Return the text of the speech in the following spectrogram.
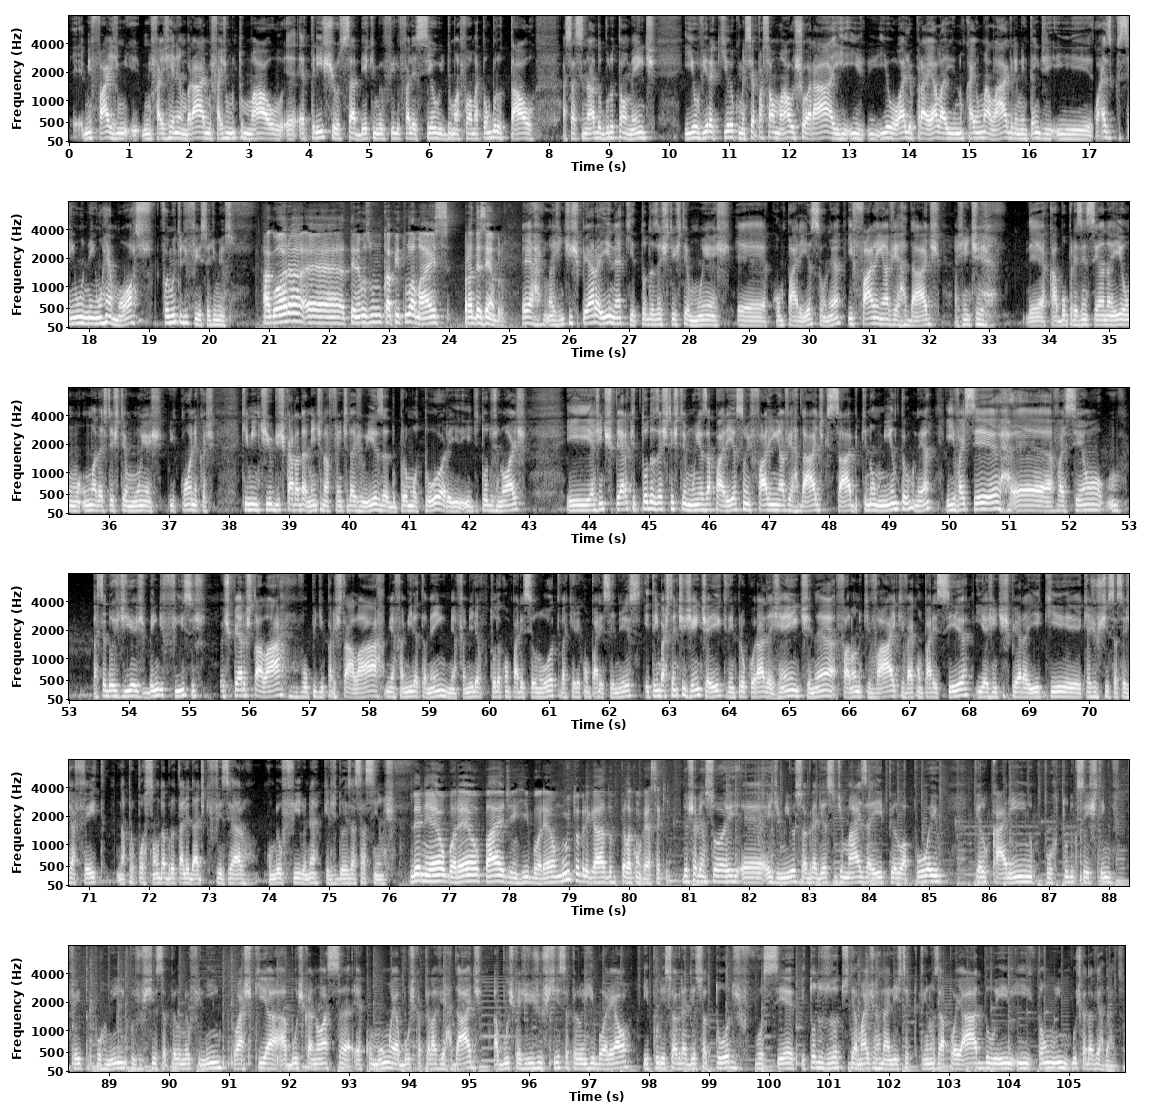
é, me faz, me faz relembrar, me faz muito mal. É, é triste eu saber que meu filho faleceu de uma forma tão brutal, assassinado brutalmente. E eu vir aquilo, eu comecei a passar mal chorar, e, e, e eu olho para ela e não cai uma lágrima, entende? E quase que sem um, nenhum remorso. Foi muito difícil, Edmilson. Agora é, teremos um capítulo a mais para dezembro. É, a gente espera aí, né, que todas as testemunhas é, compareçam, né, e falem a verdade. A gente é, acabou presenciando aí uma, uma das testemunhas icônicas que mentiu descaradamente na frente da juíza, do promotor e, e de todos nós. E a gente espera que todas as testemunhas apareçam e falem a verdade, que sabe, que não mintam, né? E vai ser, é, vai ser um, um, vai ser dois dias bem difíceis eu espero estar lá, vou pedir para estar lá. Minha família também, minha família toda compareceu no outro, vai querer comparecer nesse. E tem bastante gente aí que tem procurado a gente, né? Falando que vai, que vai comparecer. E a gente espera aí que, que a justiça seja feita na proporção da brutalidade que fizeram com meu filho, né? Aqueles dois assassinos. Leniel Borel, pai de Henri Borel, muito obrigado pela conversa aqui. Deus te abençoe, é, Edmilson. Agradeço demais aí pelo apoio pelo carinho, por tudo que vocês têm feito por mim, por justiça pelo meu filhinho. Eu acho que a, a busca nossa é comum, é a busca pela verdade, a busca de justiça pelo Henri Borel. E por isso eu agradeço a todos, você e todos os outros demais jornalistas que têm nos apoiado e, e estão em busca da verdade.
